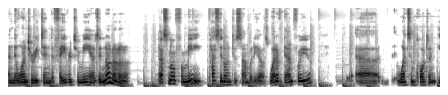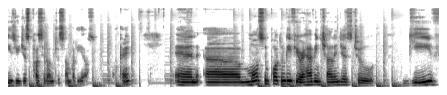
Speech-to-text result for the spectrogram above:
and they want to return the favor to me i say no no no no. That's not for me. Pass it on to somebody else. What i've done for you uh, what's important is you just pass it on to somebody else. Okay? And uh, most importantly if you're having challenges to give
